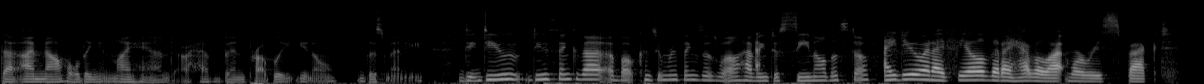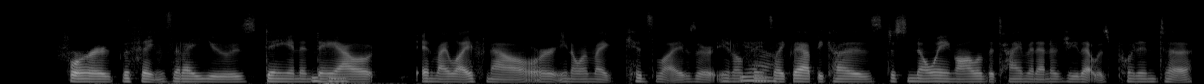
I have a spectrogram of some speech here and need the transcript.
that I'm now holding in my hand have been probably you know this many. Do, do you do you think that about consumer things as well, having just seen all this stuff? I do, and I feel that I have a lot more respect for the things that I use day in and day Mhm. out in my life now, or, you know, in my kids' lives, or, you know, things like that, because just knowing all of the time and energy that was put into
